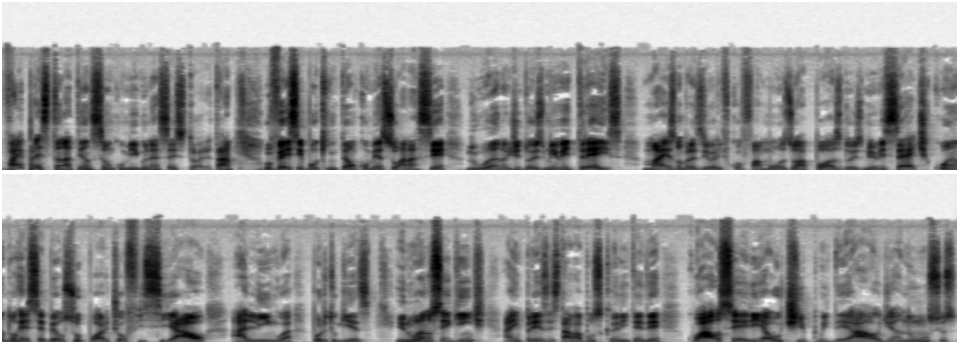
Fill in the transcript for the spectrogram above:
Vai prestando atenção comigo nessa história, tá? O Facebook então começou a nascer no ano de 2003, mas no Brasil ele ficou famoso após 2007, quando recebeu suporte oficial à língua portuguesa. E no ano seguinte, a empresa estava buscando entender qual seria o tipo ideal de anúncios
